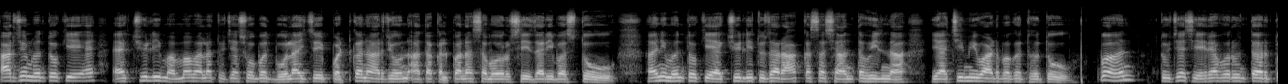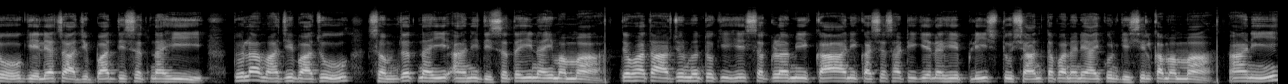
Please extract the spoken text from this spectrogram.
अर्जुन म्हणतो की ॲक्च्युली मम्मा मला तुझ्यासोबत बोलायचे पटकन अर्जुन आता कल्पना समोर शेजारी बसतो. आणि म्हणतो की ॲक्च्युली तुझा राग कसा शांत होईल ना याची मी वाट बघत होतो. पण तुझ्या चेहऱ्यावरून तर तो गेल्याचा अजिबात दिसत नाही. तुला माझी बाजू समजत नाही आणि दिसतही नाही मम्मा तेव्हा आता अर्जुन म्हणतो की हे सगळं मी का आणि कशासाठी गेलं हे प्लीज तू शांतपणाने ऐकून घेशील का मम्मा आणि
